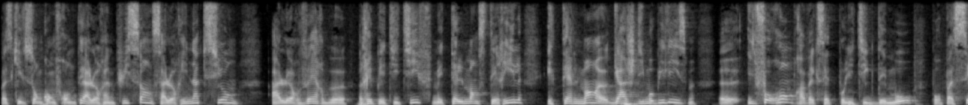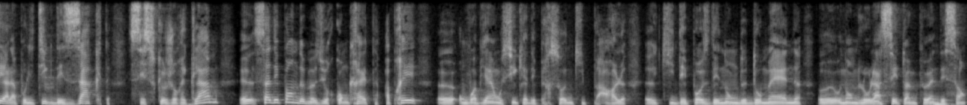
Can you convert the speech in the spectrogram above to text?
parce qu'ils sont confrontés à leur impuissance, à leur inaction, à leur verbe répétitif, mais tellement stérile et tellement euh, gage d'immobilisme. Euh, il faut rompre avec cette politique des mots pour passer à la politique des actes. C'est ce que je réclame. Euh, ça dépend de mesures concrètes. Après, on voit bien aussi qu'il y a des personnes qui parlent, qui déposent des noms de domaines au nom de Lola. C'est un peu indécent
